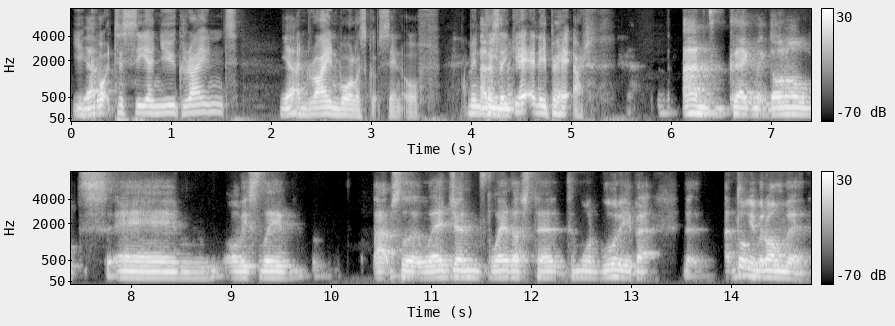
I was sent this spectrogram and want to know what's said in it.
you Yeah. got to see a new ground, Yeah. and Ryan Wallace got sent off. I mean, I does mean- it get any better? and Greg McDonald, um, obviously, absolute legend, led us to, to more glory. But the, don't get me wrong, the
